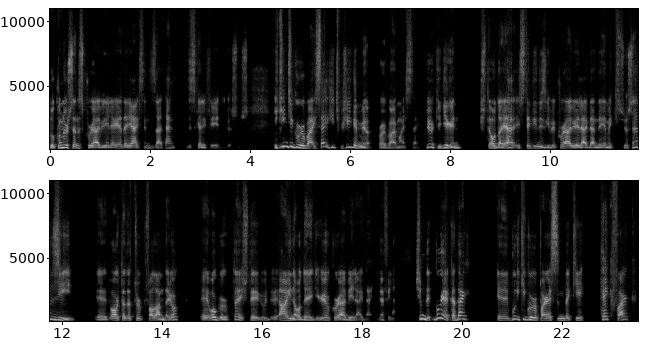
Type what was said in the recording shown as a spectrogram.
Dokunursanız kurabiyelere da yerseniz zaten diskalifiye ediliyorsunuz. İkinci gruba ise hiçbir şey demiyor Roy Barmeister. Diyor ki girin işte odaya istediğiniz gibi kurabiyelerden de yemek istiyorsanız yiyin. E, ortada Türk falan da yok. E, o grupta işte aynı odaya giriyor kurabiyelerden yiyor filan. Şimdi buraya kadar e, bu iki grup arasındaki tek fark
